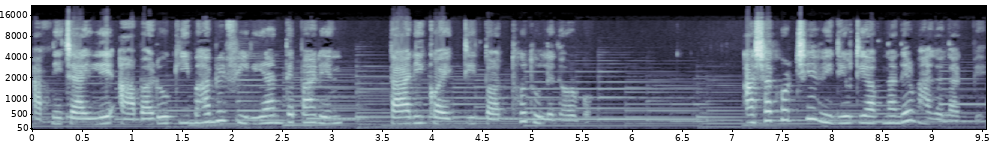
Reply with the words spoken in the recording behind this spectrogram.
আপনি চাইলে আবারও কীভাবে ফিরিয়ে আনতে পারেন, তারই কয়েকটি তথ্য তুলে ধরব। আশা করছি ভিডিওটি আপনাদের ভালো লাগবে।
